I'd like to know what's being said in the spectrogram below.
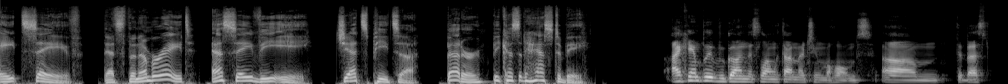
8SAVE. That's the number eight, S A V E. Jet's Pizza. Better because it has to be. I can't believe we've gone this long without mentioning Mahomes, um, the best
